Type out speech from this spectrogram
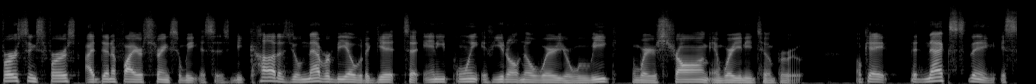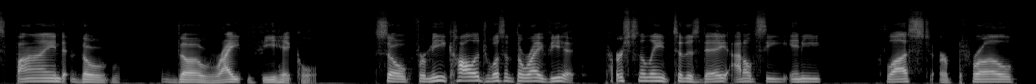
first things first, identify your strengths and weaknesses because you'll never be able to get to any point if you don't know where you're weak and where you're strong and where you need to improve. Okay. The next thing is find the the right vehicle. So for me, college wasn't the right vehicle. Personally, to this day, I don't see any plus or pro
